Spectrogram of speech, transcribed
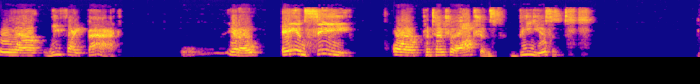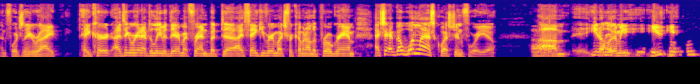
or we fight back, you know, A and C are potential options. B isn't. Unfortunately, you're right. Hey, Kurt, I think we're going to have to leave it there, my friend, but uh, I thank you very much for coming on the program. Actually, I've got one last question for you. Uh, um, you know, look, I mean, you, you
